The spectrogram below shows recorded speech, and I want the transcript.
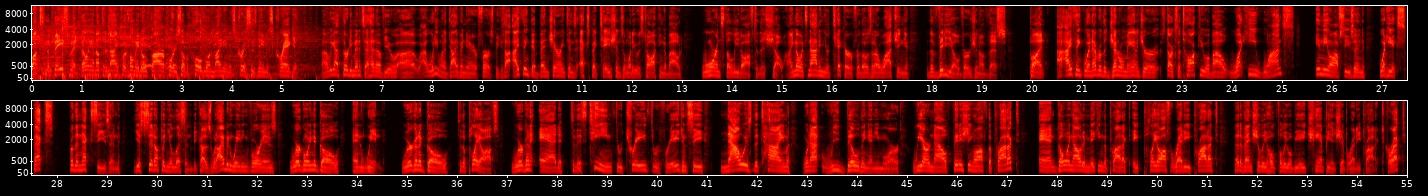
Bucs in the Basement, bellying up to the nine foot homemade oak bar. Pour yourself a cold one. My name is Chris. His name is Craig. Uh, we got 30 minutes ahead of you. Uh, what do you want to dive in there first? Because I, I think that Ben Cherington's expectations and what he was talking about warrants the lead off to this show. I know it's not in your ticker for those that are watching the video version of this, but I, I think whenever the general manager starts to talk to you about what he wants in the offseason, what he expects for the next season, you sit up and you listen because what I've been waiting for is we're going to go and win. We're going to go to the playoffs. We're going to add to this team through trade, through free agency. Now is the time. We're not rebuilding anymore. We are now finishing off the product and going out and making the product a playoff ready product that eventually, hopefully, will be a championship ready product. Correct?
